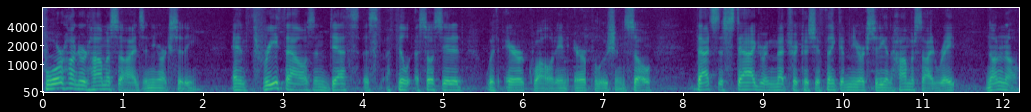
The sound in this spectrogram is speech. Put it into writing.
400 homicides in New York City and 3,000 deaths associated with air quality and air pollution. So that's a staggering metric because you think of New York City and the homicide rate. No, no, no.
